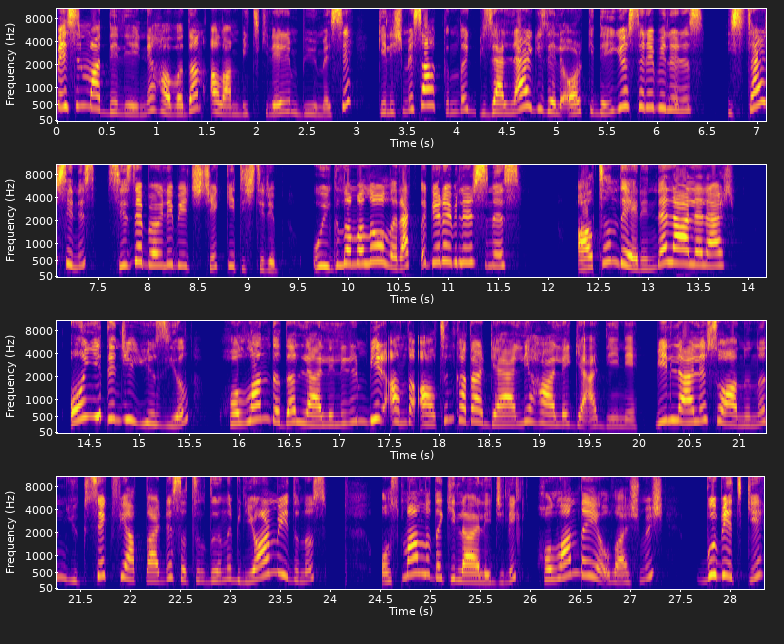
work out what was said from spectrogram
besin maddelerini havadan alan bitkilerin büyümesi, gelişmesi hakkında güzeller güzeli orkideyi gösterebiliriz. İsterseniz siz de böyle bir çiçek yetiştirip uygulamalı olarak da görebilirsiniz. Altın değerinde laleler. 17. yüzyıl Hollanda'da lalelerin bir anda altın kadar değerli hale geldiğini, bir lale soğanının yüksek fiyatlarda satıldığını biliyor muydunuz? Osmanlı'daki lalecilik Hollanda'ya ulaşmış, bu bitki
